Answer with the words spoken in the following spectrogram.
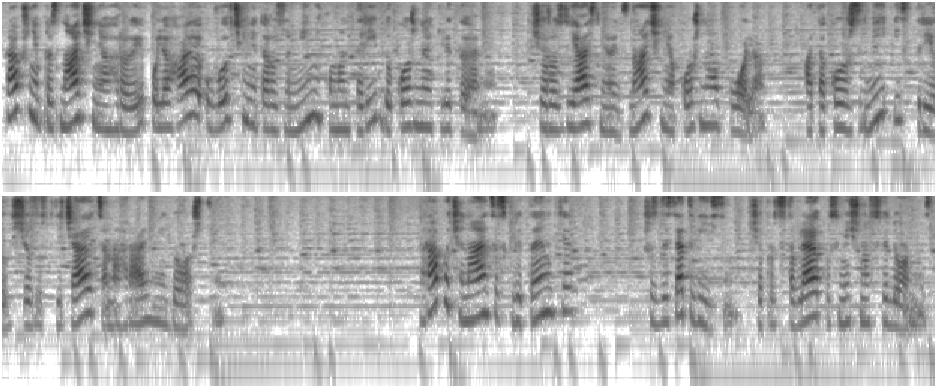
Справжнє призначення гри полягає у вивченні та розумінні коментарів до кожної клітини, що роз'яснюють значення кожного поля, а також змій і стріл, що зустрічаються на гральній дошці. Гра починається з клітинки 68, що представляє космічну свідомість.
